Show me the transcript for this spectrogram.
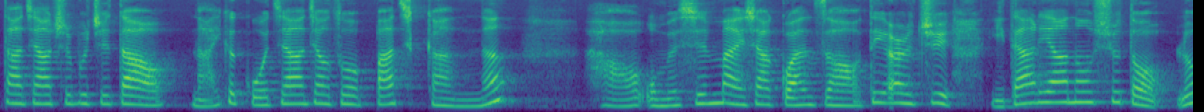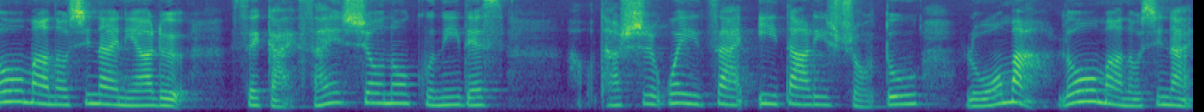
大家知不知道哪一个国家叫做バチカン呢？好，我们先卖一下关子哦。第二句，イタリアの首都ローマのシナニアル世界最小の国です。好，它是位在意大利首都罗马（罗马マのシナ）。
